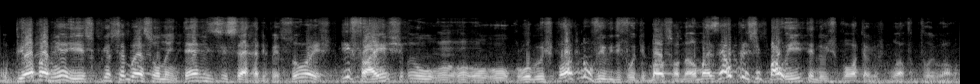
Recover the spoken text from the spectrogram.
O pior para mim é isso, porque se o pessoa não entende, ele se cerca de pessoas e faz o, o, o, clube, o esporte não vive de futebol só não, mas é o principal item do esporte, é o futebol.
